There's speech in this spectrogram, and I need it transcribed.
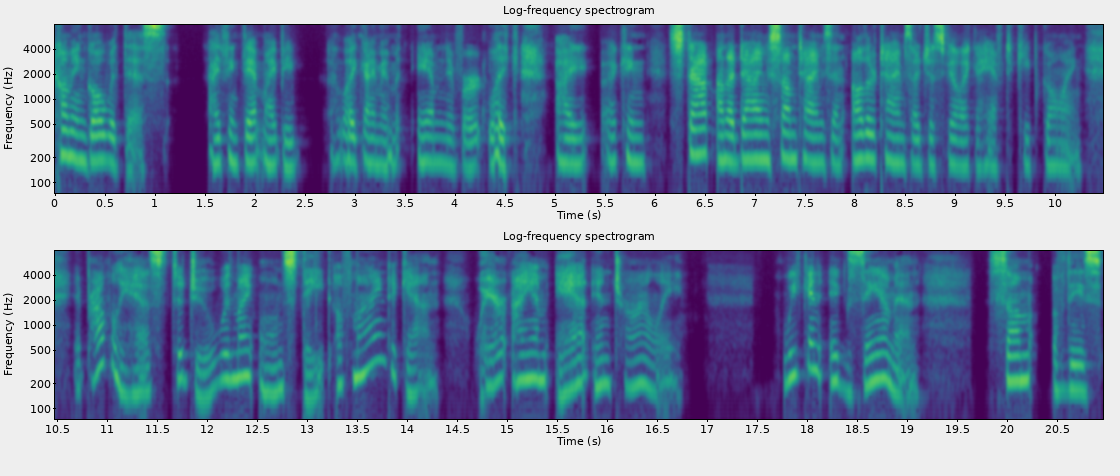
come and go with this. I think that might be like I'm an amnivert. Like I, I can stop on a dime sometimes and other times I just feel like I have to keep going. It probably has to do with my own state of mind again, where I am at internally. We can examine some of these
